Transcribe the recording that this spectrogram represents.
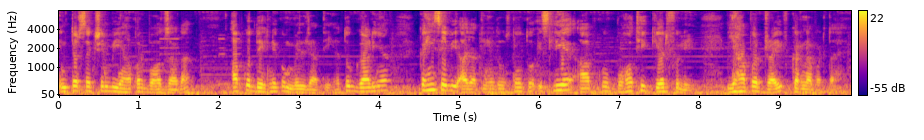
इंटरसेक्शन भी यहाँ पर बहुत ज़्यादा आपको देखने को मिल जाती है। तो गाड़ियाँ कहीं से भी आ जाती हैं दोस्तों तो इसलिए आपको बहुत ही केयरफुली यहाँ पर ड्राइव करना पड़ता है।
